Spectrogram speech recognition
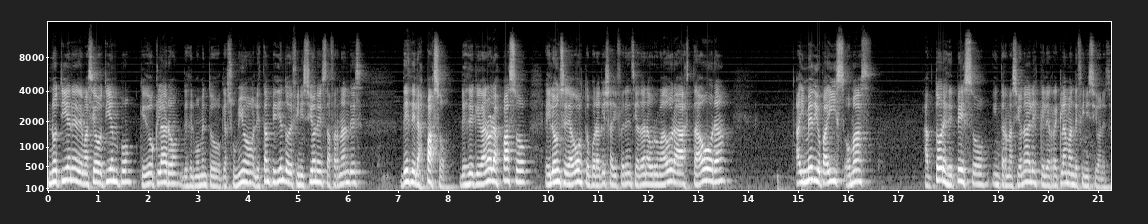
No tiene demasiado tiempo, quedó claro desde el momento que asumió. Le están pidiendo definiciones a Fernández desde las PASO, desde que ganó las PASO el 11 de agosto por aquella diferencia tan abrumadora hasta ahora. Hay medio país o más actores de peso internacionales que le reclaman definiciones.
